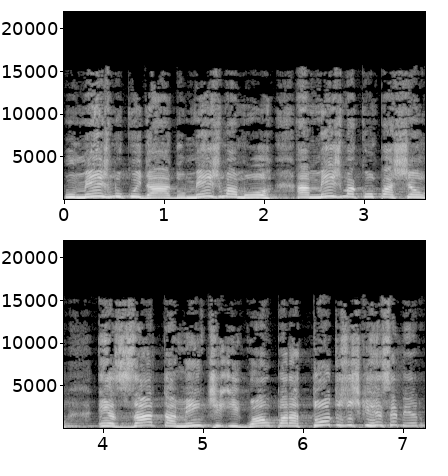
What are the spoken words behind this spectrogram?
o mesmo cuidado, o mesmo amor, a mesma compaixão, exatamente igual para todos os que receberam.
